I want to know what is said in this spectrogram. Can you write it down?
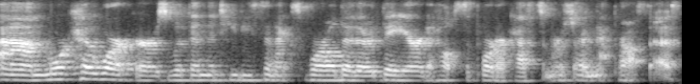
um, more co-workers within the td SYNNEX world that are there to help support our customers during that process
